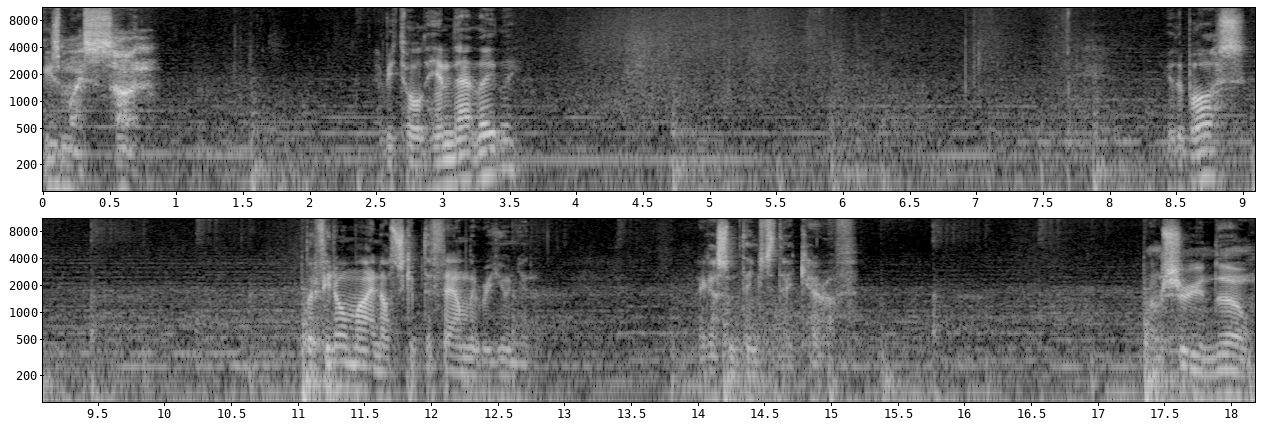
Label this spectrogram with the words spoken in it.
He's my son. Have you told him that lately? You're the boss. But if you don't mind, I'll skip the family reunion. I got some things to take care of. I'm sure you do.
